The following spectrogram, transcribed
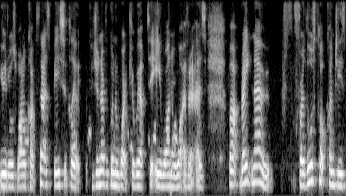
Euros, World Cups. That's basically, because you're never going to work your way up to A1 or whatever it is. But right now, for those top countries,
